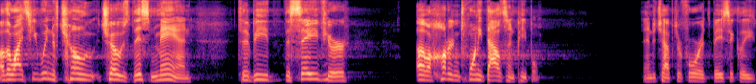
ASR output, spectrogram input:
Otherwise, he wouldn't have cho- chose this man to be the Savior of 120,000 people. End of chapter 4, it basically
